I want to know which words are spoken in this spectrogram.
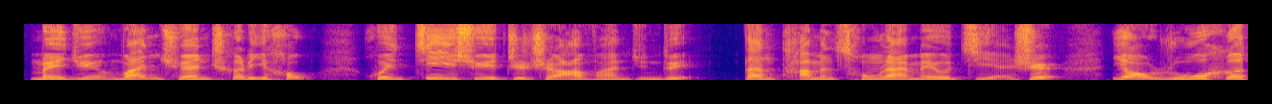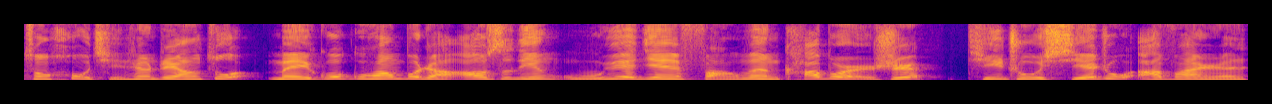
美军完全撤离后，会继续支持阿富汗军队。但他们从来没有解释要如何从后勤上这样做。美国国防部长奥斯汀五月间访问喀布尔时，提出协助阿富汗人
